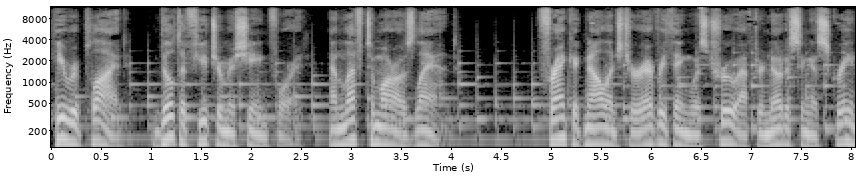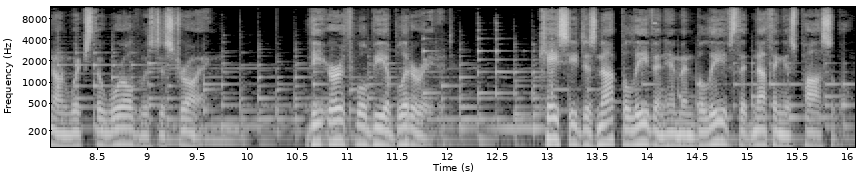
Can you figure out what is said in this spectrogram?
He replied, built a future machine for it, and left tomorrow's land. Frank acknowledged her everything was true after noticing a screen on which the world was destroying. The earth will be obliterated. Casey does not believe in him and believes that nothing is possible.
